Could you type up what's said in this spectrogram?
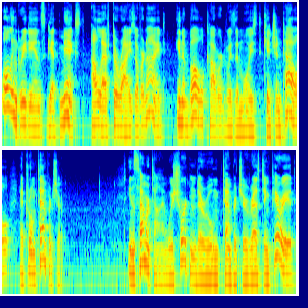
All ingredients get mixed are left to rise overnight in a bowl covered with a moist kitchen towel at room temperature. In summertime, we shorten the room temperature resting period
